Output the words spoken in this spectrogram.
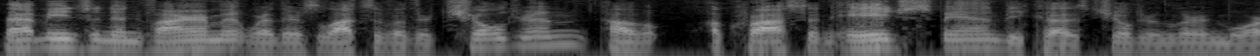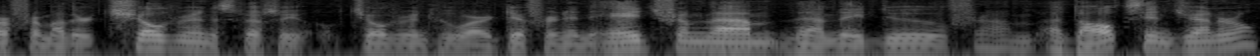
That means an environment where there's lots of other children of across an age span because children learn more from other children, especially children who are different in age from them, than they do from adults in general.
